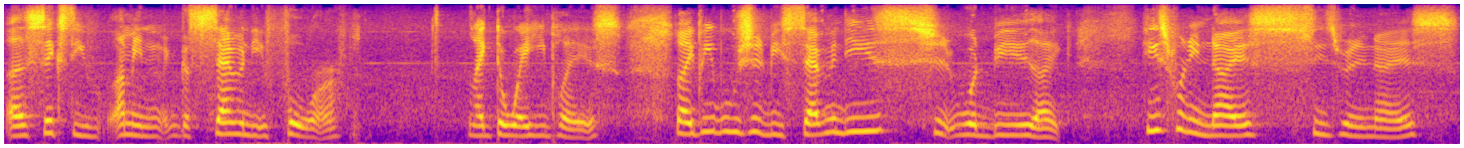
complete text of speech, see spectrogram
a 60, I mean, like a 74 like the way he plays. Like people who should be 70s should, would be like he's pretty nice. He's pretty nice.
